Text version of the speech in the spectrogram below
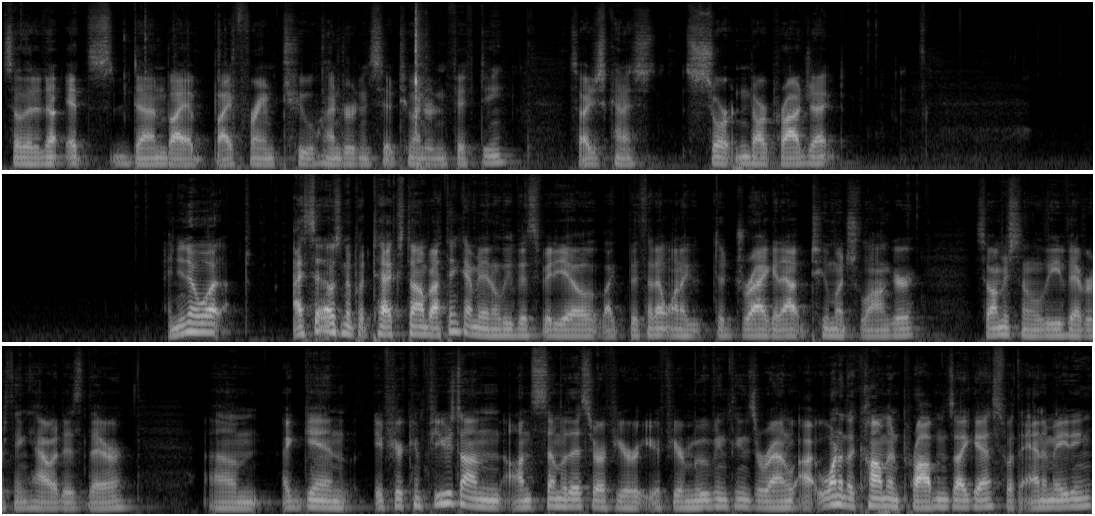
so that it, it's done by, by frame 200 instead of 250. So I just kind of shortened our project. And you know what? I said I was going to put text on, but I think I'm going to leave this video like this. I don't want to, to drag it out too much longer. So I'm just going to leave everything how it is there. Um, again, if you're confused on on some of this, or if you're if you're moving things around, one of the common problems, I guess, with animating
